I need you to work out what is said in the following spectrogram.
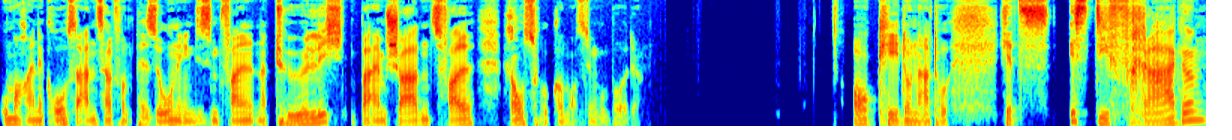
um auch eine große Anzahl von Personen in diesem Fall natürlich bei einem Schadensfall rauszubekommen aus dem Gebäude. Okay, Donato. Jetzt ist die Frage,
